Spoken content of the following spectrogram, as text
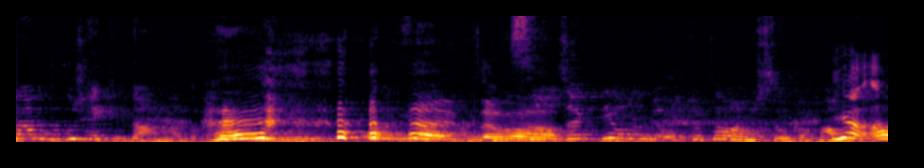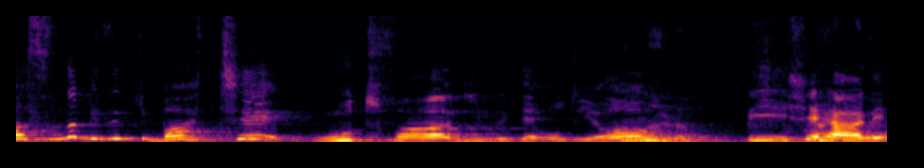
ben bu şekilde anladım. He. O yüzden nasıl Tamam. olacak diye onu oturtamamıştım kafamda. Ya aslında bizimki bahçe mutfağı gibi de oluyor. Anladım. Bir şey yani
